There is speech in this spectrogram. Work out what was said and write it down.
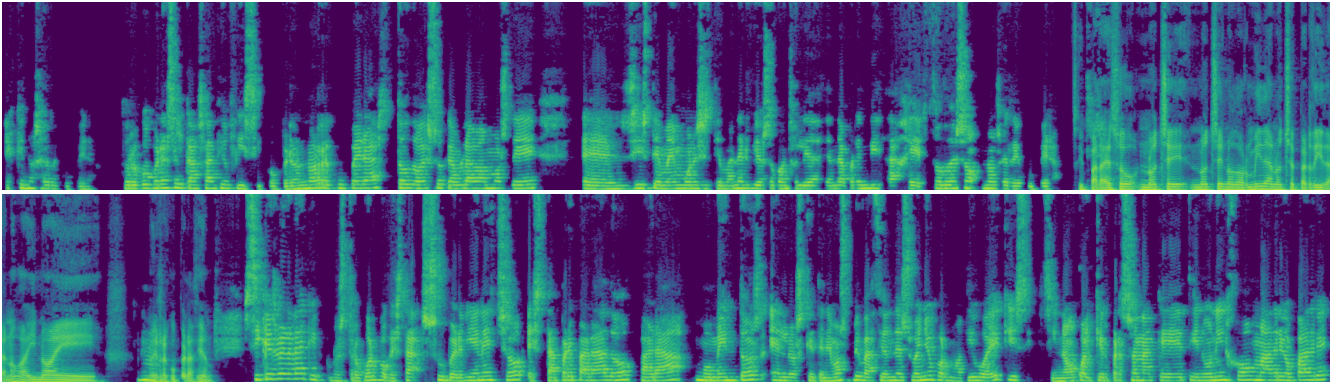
es que no se recupera. Tú recuperas el cansancio físico, pero no recuperas todo eso que hablábamos de eh, sistema inmune, sistema nervioso, consolidación de aprendizaje, todo eso no se recupera. Sí, para eso noche, noche no dormida, noche perdida, ¿no? Ahí no hay, no hay mm. recuperación. Sí que es verdad que nuestro cuerpo, que está súper bien hecho, está preparado para momentos en los que tenemos privación de sueño por motivo X. Si no, cualquier persona que tiene un hijo, madre o padre,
